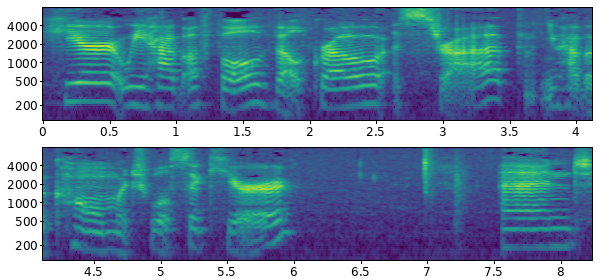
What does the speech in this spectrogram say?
Here we have a full Velcro strap. You have a comb which will secure, and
